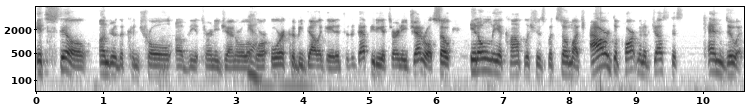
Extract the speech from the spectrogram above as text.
it's still under the control of the attorney general Yeah. or, or it could be delegated to the deputy attorney general. So it only accomplishes but so much. Our Department of Justice can do it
